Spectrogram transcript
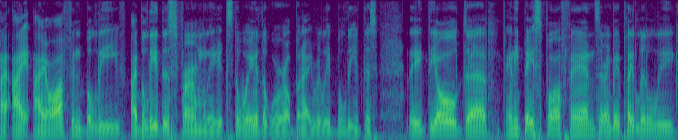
I, I, often believe I believe this firmly. It's the way of the world, but I really believe this. The the old uh, any baseball fans or anybody play little league.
